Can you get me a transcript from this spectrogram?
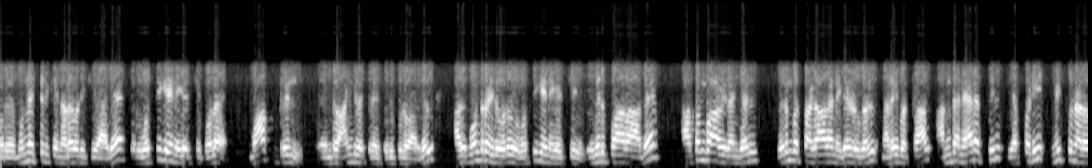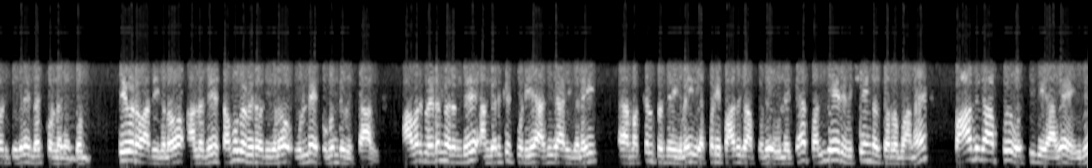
ஒரு முன்னெச்சரிக்கை நடவடிக்கையாக ஒரு ஒத்திகை நிகழ்ச்சி போல மாக் ட்ரில் என்று ஆங்கிலத்தில் குறிப்பிடுவார்கள். அது போன்ற இது ஒரு ஒத்திகை நிகழ்ச்சி. எதிர்பாராத அசம்பாவிதங்கள் விரும்பத்தகாத நிகழ்வுகள் நடைபெற்றால் அந்த நேரத்தில் எப்படி மீட்பு நடவடிக்கைகளை மேற்கொள்ள வேண்டும்? தீவிரவாதிகளோ அல்லது சமூக விரோதிகளோ உள்ளே புகுந்துவிட்டால் அவர்களிடமிருந்து அங்க இருக்கக்கூடிய அதிகாரிகளை மக்கள் பிரதிநிதிகளை எப்படி பாதுகாப்பது உள்ளிட்ட பல்வேறு விஷயங்கள் தொடர்பான பாதுகாப்பு ஒத்திகையாக இது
